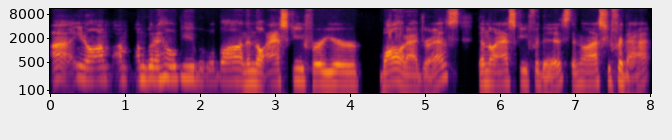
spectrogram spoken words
I, you know, I'm I'm I'm going to help you." Blah blah blah. And then they'll ask you for your wallet address. Then they'll ask you for this. Then they'll ask you for that.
